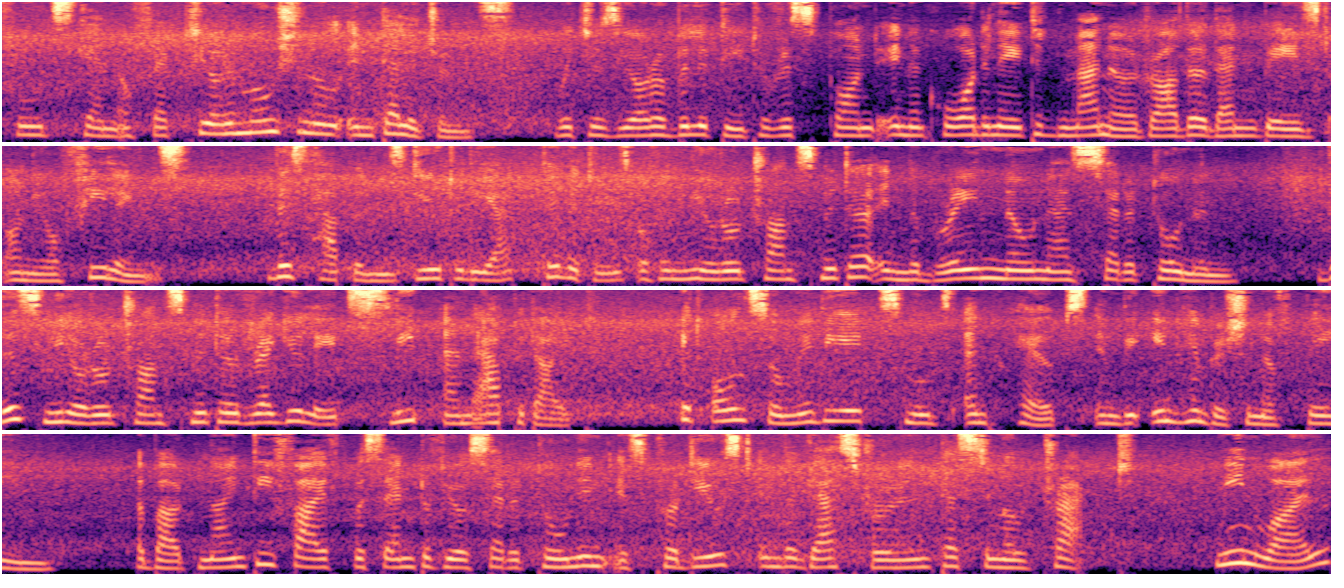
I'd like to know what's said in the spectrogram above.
Foods can affect your emotional intelligence, which is your ability to respond in a coordinated manner rather than based on your feelings. This happens due to the activities of a neurotransmitter in the brain known as serotonin. This neurotransmitter regulates sleep and appetite. It also mediates moods and helps in the inhibition of pain. About 95% of your serotonin is produced in the gastrointestinal tract. Meanwhile,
